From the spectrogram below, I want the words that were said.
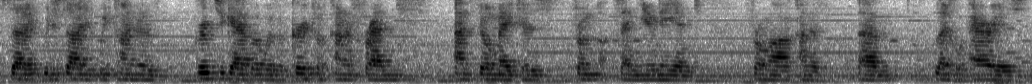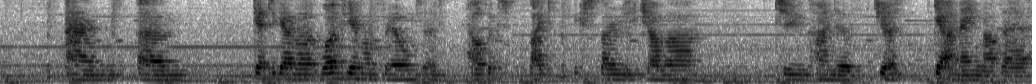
So we decided we'd kind of group together with a group of kind of friends and filmmakers from same uni and from our kind of um, local areas and um, get together, work together on films and help ex like expose each other to kind of just get our name out there.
